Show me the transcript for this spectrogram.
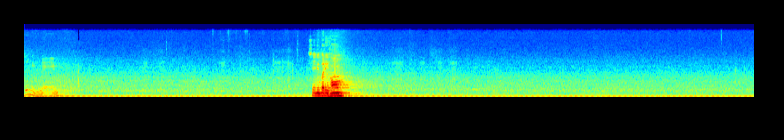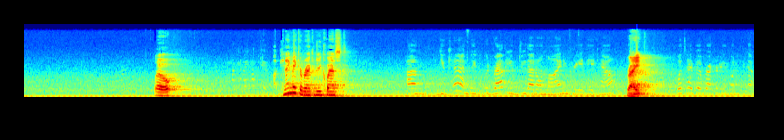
That's a new name. Is anybody home? Hello? Can I make a record request? Um, you can, we would rather you do that online and create the account. Right. What type of record do you want to pick up?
